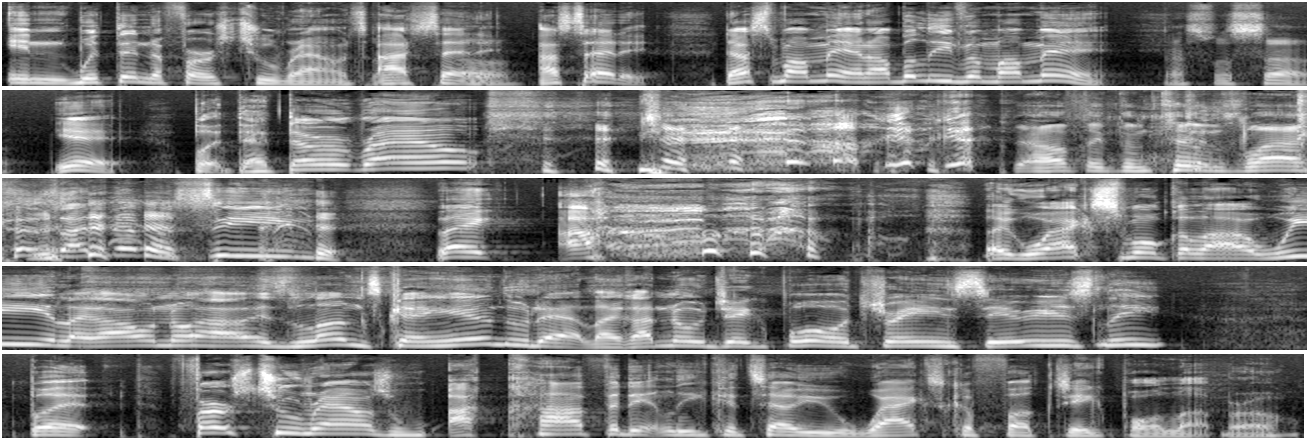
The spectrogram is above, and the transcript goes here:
in within the first two rounds. I said it. Oh. I said it. That's my man. I believe in my man. That's what's up. Yeah. But that third round, I don't think them Tim's last because lasted. I never seen like like Wax smoke a lot of weed. Like I don't know how his lungs can handle that. Like I know Jake Paul trains seriously, but first two rounds, I confidently could tell you Wax could fuck Jake Paul up, bro.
